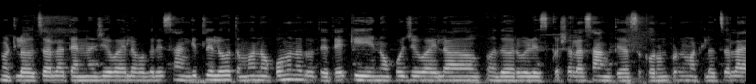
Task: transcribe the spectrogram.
म्हटलं चला त्यांना जेवायला वगैरे सांगितलेलं होतं. मग नको म्हणत होत्या त्या की नको जेवायला दरवेळेस कशाला सांगते असं करून. पण म्हटलं चला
